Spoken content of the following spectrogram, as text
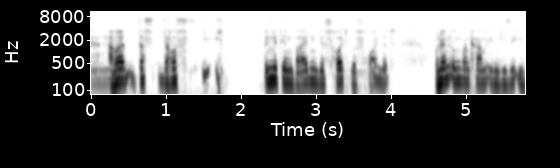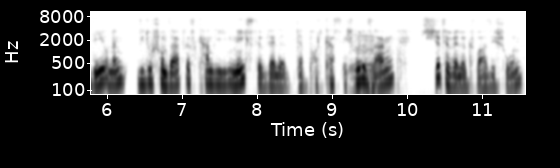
Mhm. Aber das daraus, ich bin mit den beiden bis heute befreundet. Und dann irgendwann kam eben diese Idee und dann, wie du schon sagtest, kam die nächste Welle der Podcasts. Ich würde mhm. sagen, vierte Welle quasi schon,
